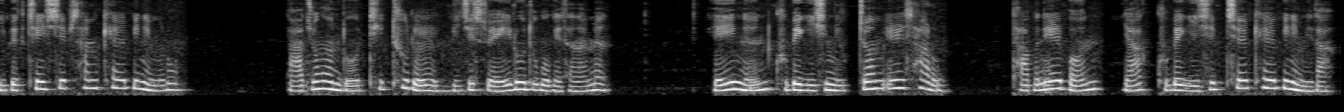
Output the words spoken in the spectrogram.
273 켈빈이므로 나중 온도 T2를 미지수 A로 두고 계산하면 A는 926.14로 답은 1번 약 927 켈빈입니다.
